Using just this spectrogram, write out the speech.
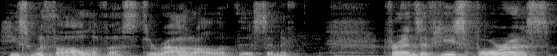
He's with all of us throughout all of this. And if, friends, if He's for us,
